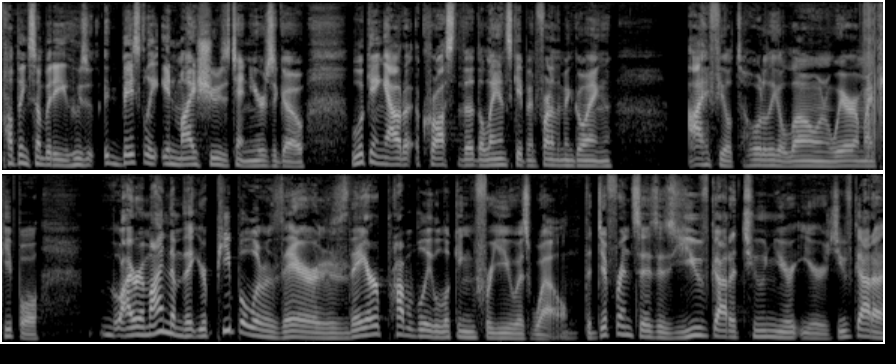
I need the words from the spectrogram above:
helping somebody who's basically in my shoes 10 years ago looking out across the, the landscape in front of them and going I feel totally alone. Where are my people? I remind them that your people are there. They're probably looking for you as well. The difference is, is you've got to tune your ears. You've got to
